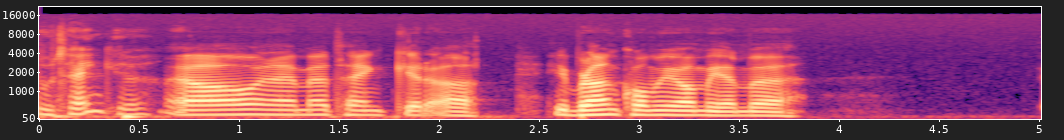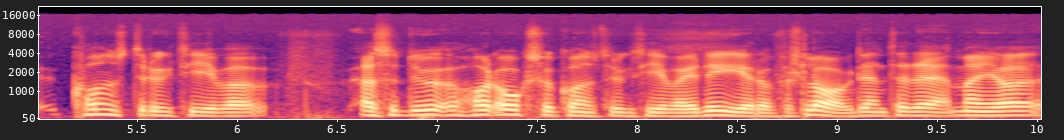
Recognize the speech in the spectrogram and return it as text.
Hur tänker du? Ja, nej, men jag tänker att ibland kommer jag mer med konstruktiva, alltså du har också konstruktiva idéer och förslag, det är inte det, men jag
